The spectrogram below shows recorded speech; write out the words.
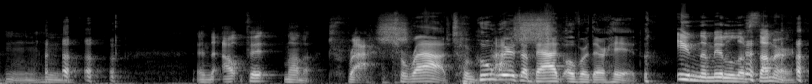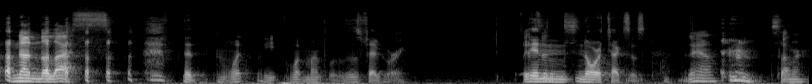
Mm-hmm. and the outfit, mama, trash. Trash. Who wears a bag over their head? in the middle of summer, nonetheless. That what what month was this? Is February It's in in, North Texas. yeah, summer.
